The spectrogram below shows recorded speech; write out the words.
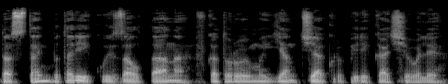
«Достань батарейку из алтана, в которую мы ян-чакру перекачивали».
